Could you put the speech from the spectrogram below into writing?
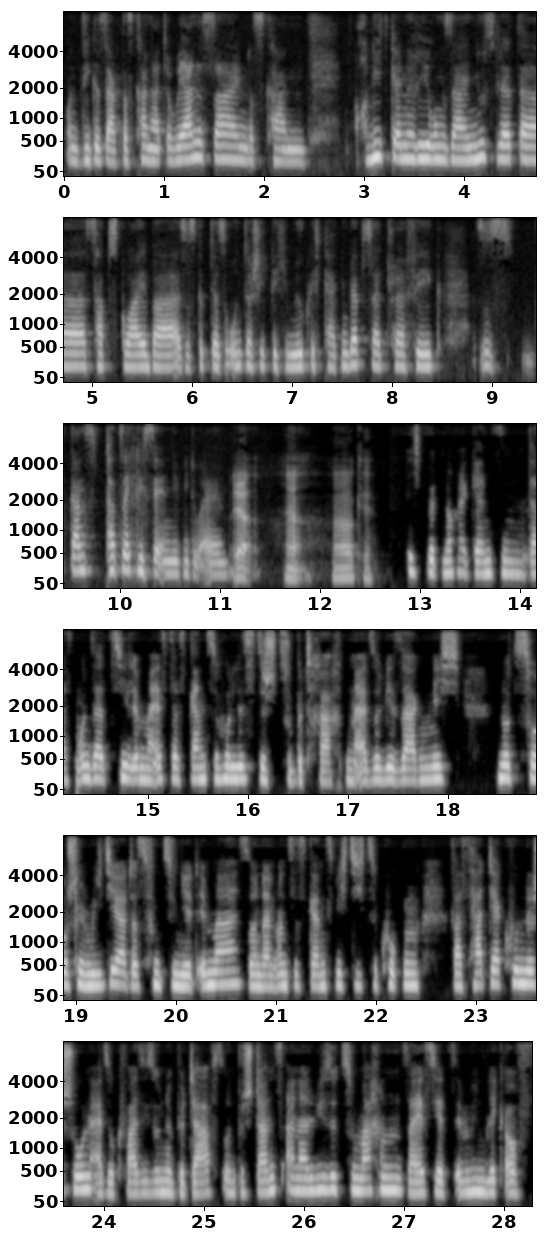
Und wie gesagt, das kann halt Awareness sein, das kann auch Lead-Generierung sein, Newsletter-Subscriber. Also es gibt ja so unterschiedliche Möglichkeiten, Website-Traffic. Es ist ganz tatsächlich sehr individuell. Ja, ja, ah, okay. Ich würde noch ergänzen, dass unser Ziel immer ist, das Ganze holistisch zu betrachten. Also wir sagen nicht, nutzt Social Media, das funktioniert immer, sondern uns ist ganz wichtig zu gucken, was hat der Kunde schon, also quasi so eine Bedarfs- und Bestandsanalyse zu machen, sei es jetzt im Hinblick auf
